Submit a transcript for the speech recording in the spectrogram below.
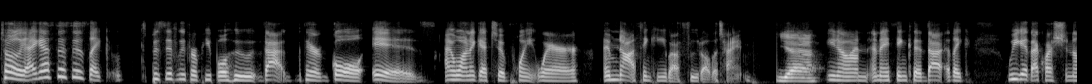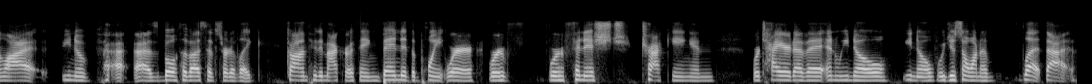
Totally. I guess this is like specifically for people who that their goal is I want to get to a point where I'm not thinking about food all the time. Yeah. You know, and, and I think that that like we get that question a lot, you know, as both of us have sort of like gone through the macro thing, been at the point where we're we're finished tracking and we're tired of it and we know, you know, we just don't want to let that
